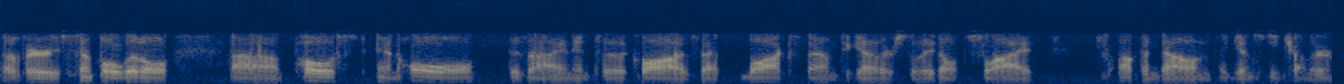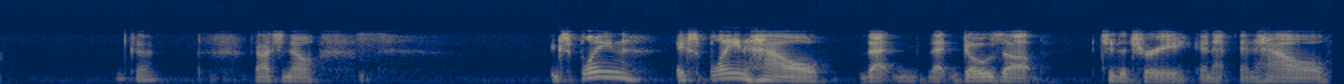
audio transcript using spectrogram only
a very simple little uh, post and hole design into the claws that locks them together so they don't slide up and down against each other. Okay, gotcha. Now, explain explain how that that goes up to the tree and and how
